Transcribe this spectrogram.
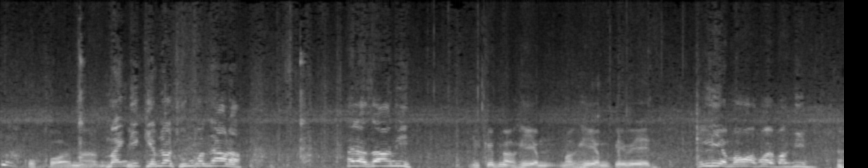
Có có mà Mạnh đi kiếm cho chú một con dao nào Hay là Giang đi. Đi cái mà hiểm mà hiểm cái bên Cái liềm không ạ, không phải nghìn.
